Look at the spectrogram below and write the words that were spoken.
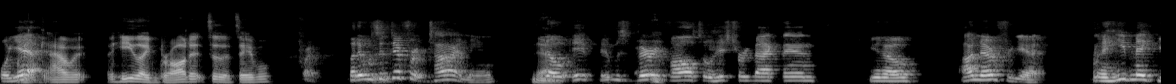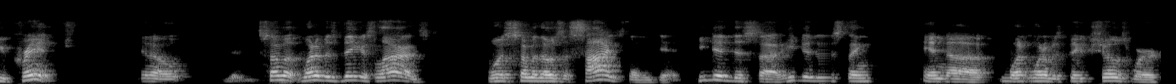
well yeah, like how it he like brought it to the table. Right? But it was a different time, man. yeah. You know, it, it was very volatile history back then. You know, I'll never forget. I mean, he'd make you cringe. You know, some of one of his biggest lines was some of those asides that he did. He did this. Uh, he did this thing in uh, one one of his big shows where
